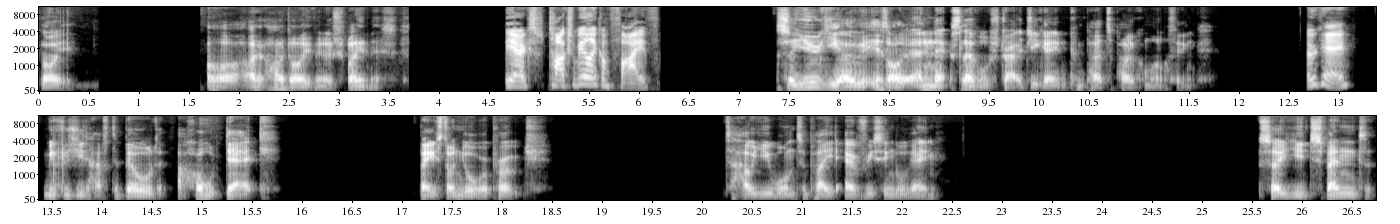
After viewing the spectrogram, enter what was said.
like, oh, I, how do I even explain this? yeah, ex- talk to me like I'm five. So Yu Gi Oh! is like a next level strategy game compared to Pokemon, I think. Okay. Because you'd have to build a whole deck based on your approach to how you want to play every single game. So you'd spend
